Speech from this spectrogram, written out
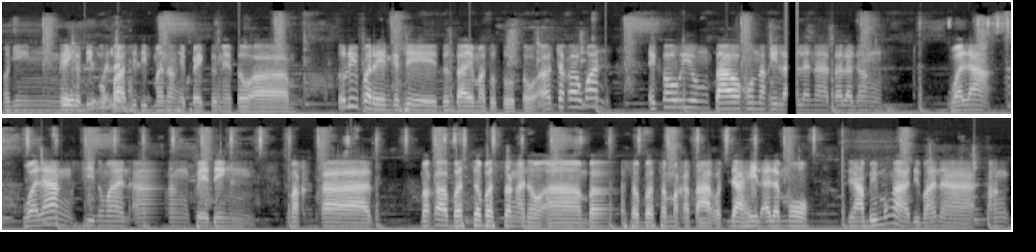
maging negative o positive man ang epekto nito, um, tuloy pa rin kasi doon tayo matututo. At saka Juan, ikaw yung tao kong nakilala na talagang wala, walang sino man ang, pwedeng maka, makabasta-bastang ano, um, basta-basta makatakot dahil alam mo, sinabi mo nga, di ba, na ang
